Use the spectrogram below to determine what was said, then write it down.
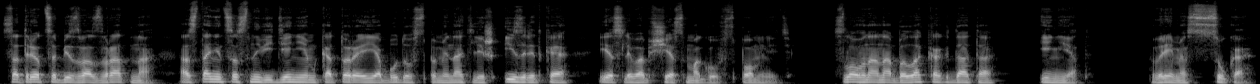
сотрется безвозвратно, останется сновидением, которое я буду вспоминать лишь изредка, если вообще смогу вспомнить. Словно она была когда-то и нет. Время, сука,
